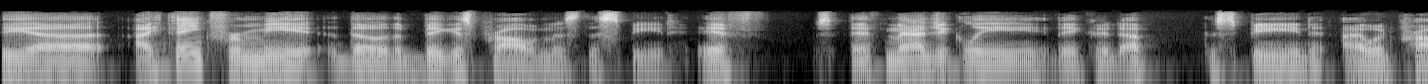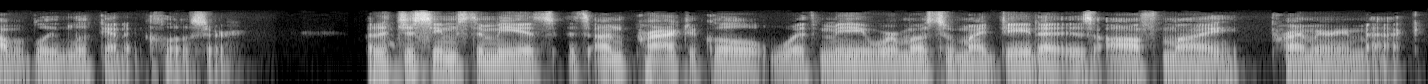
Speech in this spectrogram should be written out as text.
The uh, I think for me though the biggest problem is the speed. If if magically they could up the speed, I would probably look at it closer. But it just seems to me it's it's unpractical with me where most of my data is off my primary Mac.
